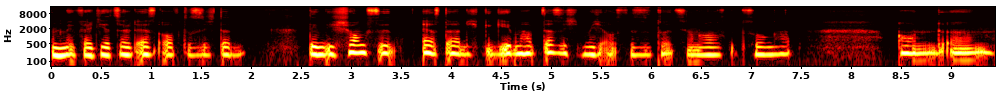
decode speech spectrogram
Und mir fällt jetzt halt erst auf, dass ich dann dem die Chance erst dadurch gegeben habe, dass ich mich aus der Situation rausgezogen habe. Und ähm,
